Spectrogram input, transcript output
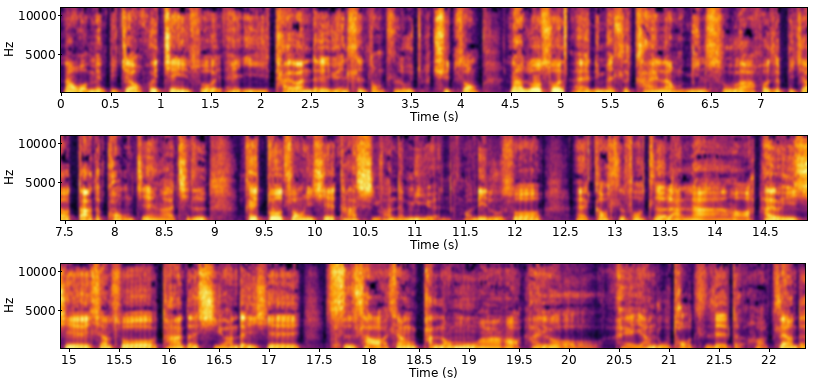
那我们比较会建议说，以台湾的原生种植物去种。那如果说，诶，你们是开那种民宿啊，或者比较大的空间啊，其实可以多种一些他喜欢的蜜源啊，例如说，高斯佛泽兰啦，哈，还有一些像说他的喜欢的一些食草啊，像盘龙木啊，哈，还有诶羊乳头之类的，哈，这样的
